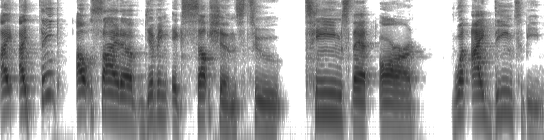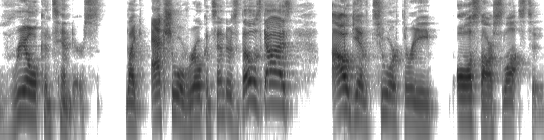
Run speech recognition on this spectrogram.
I I think outside of giving exceptions to teams that are what I deem to be real contenders, like actual real contenders, those guys I'll give two or three all-star slots to.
